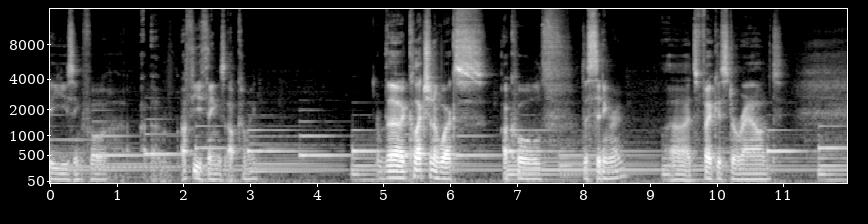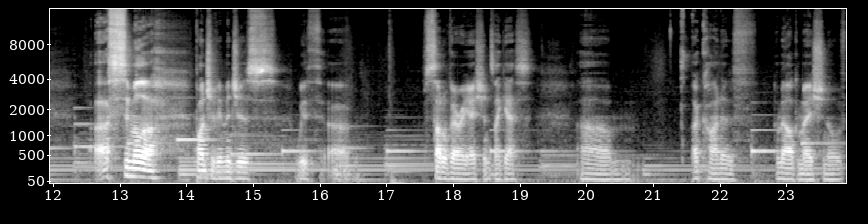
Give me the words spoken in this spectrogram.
be using for um, a few things upcoming. The collection of works are called the Sitting Room. Uh, it's focused around a similar bunch of images with um, subtle variations, I guess. Um, a kind of amalgamation of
